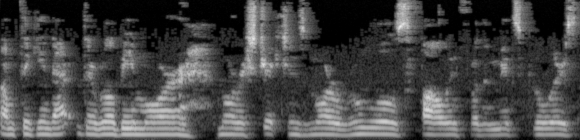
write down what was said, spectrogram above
I'm thinking that there will be more more restrictions, more rules following for the mid schoolers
